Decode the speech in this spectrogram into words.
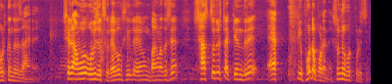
ভোট কেন্দ্রে যায় নাই। সেটা আমার অভিযোগ ছিল এবং ছিল এবং বাংলাদেশে সাতচল্লিশটা কেন্দ্রে একটি ভোটও পড়ে নাই, শূন্য ভোট পড়েছিল।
